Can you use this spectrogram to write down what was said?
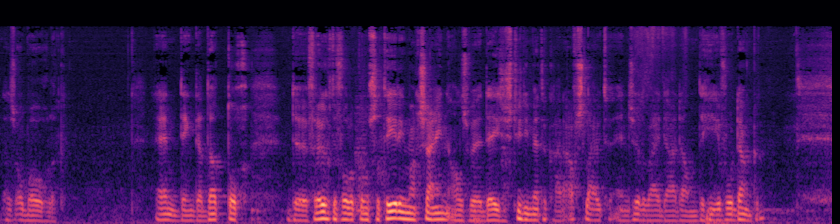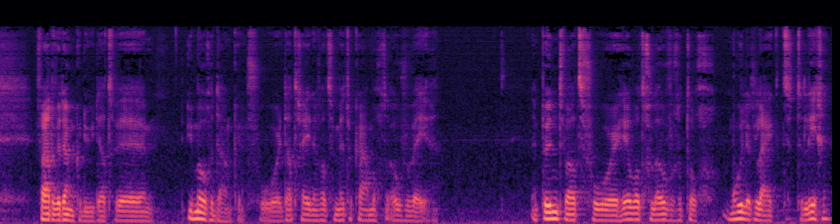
Dat is onmogelijk. En ik denk dat dat toch de vreugdevolle constatering mag zijn als we deze studie met elkaar afsluiten. En zullen wij daar dan de Heer voor danken. Vader, we danken u dat we u mogen danken voor datgene wat we met elkaar mochten overwegen. Een punt wat voor heel wat gelovigen toch moeilijk lijkt te liggen.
